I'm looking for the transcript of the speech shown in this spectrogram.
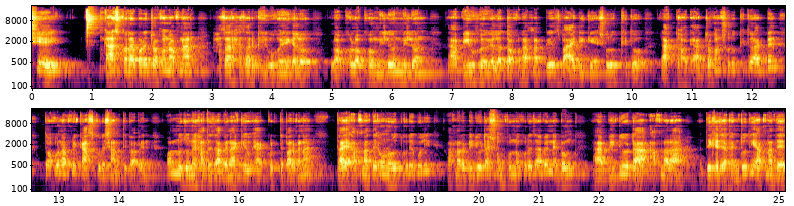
সেই কাজ করার পরে যখন আপনার হাজার হাজার ভিউ হয়ে গেল, লক্ষ লক্ষ মিলিয়ন মিলিয়ন ভিউ হয়ে গেল, তখন আপনার পেজ বা আইডিকে সুরক্ষিত রাখতে হবে। আর যখন সুরক্ষিত রাখবেন, তখন আপনি কাজ করে শান্তি পাবেন। অন্যজনের হাতে যাবে না, কেউ হ্যাক করতে পারবে না। তাই আপনাদের অনুরোধ করে বলি, আপনারা ভিডিওটা সম্পূর্ণ করে যাবেন এবং ভিডিওটা আপনারা দেখে যাবেন। যদি আপনাদের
